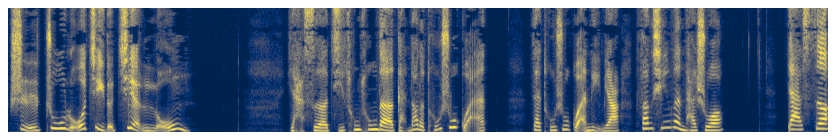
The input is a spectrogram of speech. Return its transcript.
是侏罗纪的剑龙’。”亚瑟急匆匆地赶到了图书馆，在图书馆里面，方心问他说。亚瑟，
